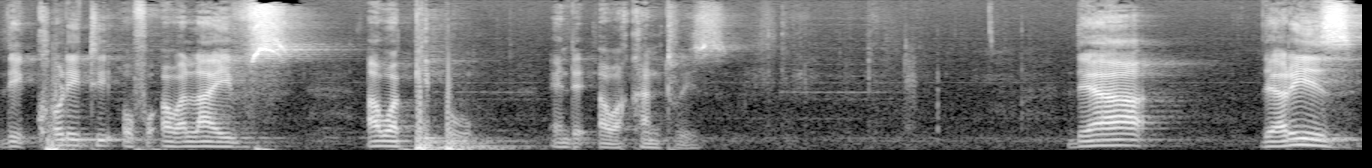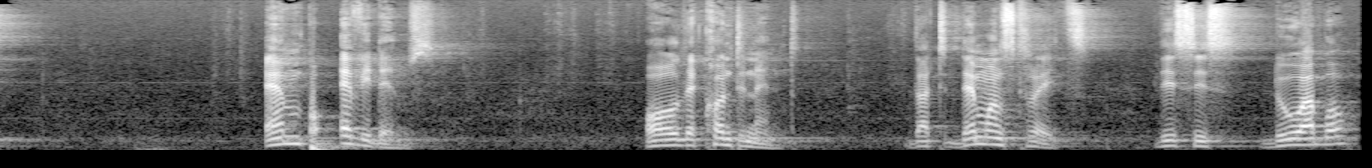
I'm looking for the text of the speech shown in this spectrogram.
the quality of our lives, our people, and our countries. There, there is ample evidence all the continent that demonstrates this is doable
